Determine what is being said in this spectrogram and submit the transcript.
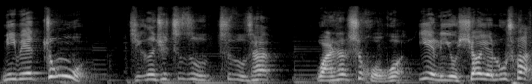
你别中午几个人去自助吃自助餐，晚上吃火锅，夜里有宵夜撸串。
